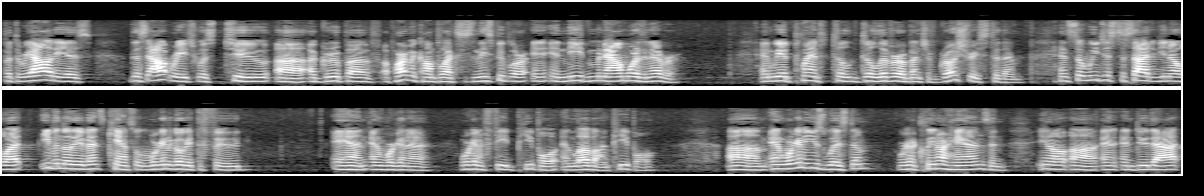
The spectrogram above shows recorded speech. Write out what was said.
But the reality is, this outreach was to uh, a group of apartment complexes, and these people are in, in need now more than ever and we had planned to deliver a bunch of groceries to them. And so we just decided, you know what, even though the event's canceled, we're going to go get the food and, and we're going to We're going to feed people and love on people. Um, and we're going to use wisdom. We're going to clean our hands and, you know, uh, and, and do that.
